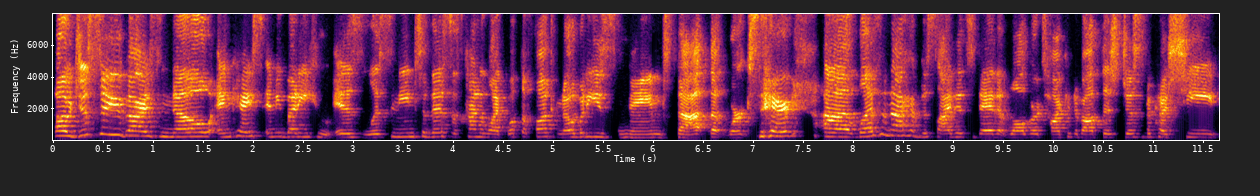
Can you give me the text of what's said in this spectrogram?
Oh, just so you guys know, in case anybody who is listening to this is kind of like, what the fuck? Nobody's named that that works there. Uh, Les and I have decided today that while we're talking about this, just because she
